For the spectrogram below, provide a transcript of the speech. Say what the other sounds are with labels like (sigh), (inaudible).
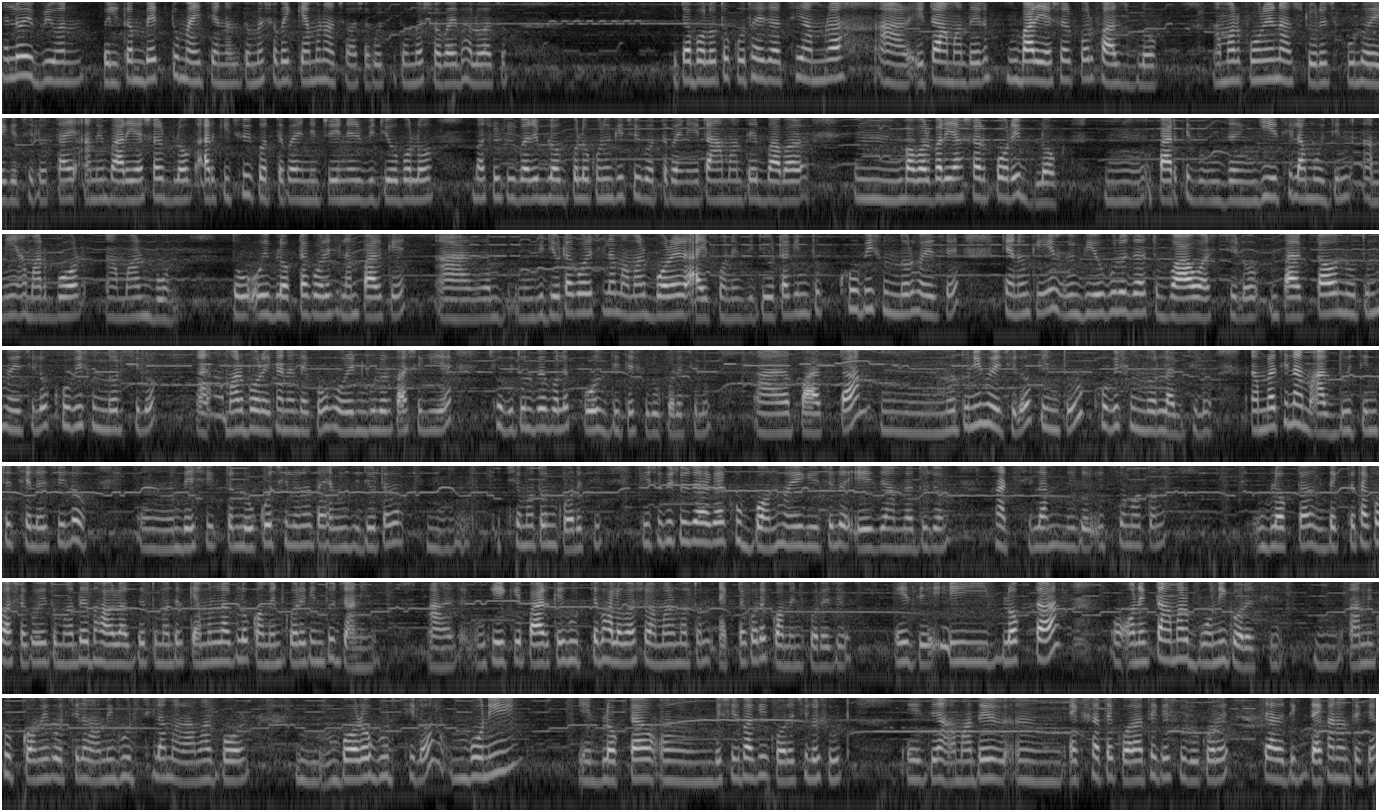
Hello everyone welcome back to my channel তোমরা সবাই কেমন আছো? আশা করছি তোমরা সবাই ভালো আছো। এটা বলো তো, কোথায় যাচ্ছি আমরা? আর এটা আমাদের বাড়ি আসার পর ফার্স্ট ব্লগ আমার ফোনে না স্টোরেজ ফুল হয়ে গেছিল, তাই আমি বাড়ি আসার ব্লগ আর কিছুই করতে পারিনি। ট্রেনের ভিডিও বলো বা শ্বশুরবাড়ির ব্লগ বলো, কোনো কিছুই করতে পারিনি। এটা আমাদের বাবার বাবার বাড়ি আসার পরে ব্লগ পার্কে গিয়েছিলাম ওই দিন আমি, আমার বর, আমার বোন। তো ওই ব্লগটা করেছিলাম পার্কে। আর ভিডিওটা করেছিলাম আমার বরের আইফোনে। ভিডিওটা কিন্তু খুবই সুন্দর হয়েছে, কেন কি ভিউগুলো জাস্ট ওয়াও আসছিল। পার্কটাও নতুন হয়েছিল, খুবই সুন্দর ছিল। আর আমার বর এখানে দেখো হরিণগুলোর পাশে গিয়ে ছবি তুলবে বলে পোজ দিতে শুরু করেছিল। আর পার্কটা নতুনই হয়েছিল, কিন্তু খুবই সুন্দর লাগছিল। আমরা ছিলাম আর দুই তিনটে ছেলে ছিল। বেশি একটা লোকও ছিল না, তাই আমি ভিডিওটা ইচ্ছে মতন করেছি। কিছু কিছু জায়গায় খুব বন হয়ে গিয়েছিল, এই যে আমরা দুজন হাঁটছিলাম, নিজের ইচ্ছে মতন। ব্লগটা দেখতে থাকো, আশা করি তোমাদের ভালো লাগবে। তোমাদের কেমন লাগল কমেন্ট করে কিন্তু জানিও। আর কে কে পার্কে ঘুরতে ভালোবাসো আমার মতন একটা করে কমেন্ট করে যেও। এই যে, এই ব্লগটা অনেকটা আমার বোনই করেছে। আমি খুব কমই করছিলাম, আমি ঘুরছিলাম আর আমার বর বড় ঘুরছিল বনি এই ব্লগটা বেশিরভাগই করেছিল শ্যুট এই যে আমাদের একসাথে করা থেকে শুরু করে চারিদিক দেখানো থেকে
